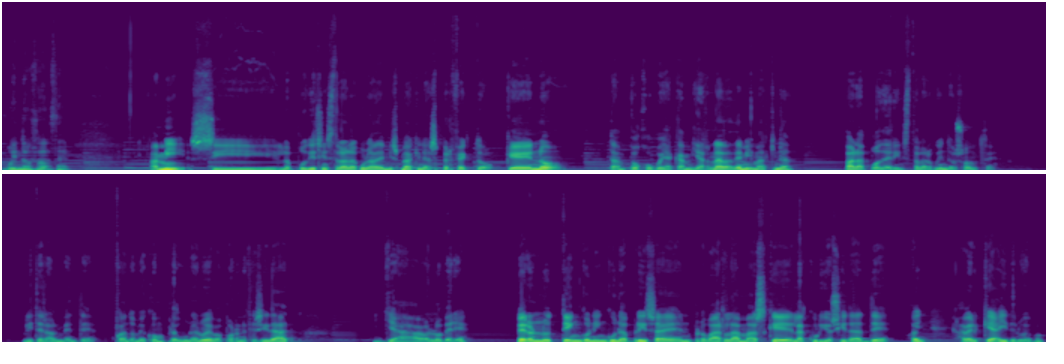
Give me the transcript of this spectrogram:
a Windows 11? A mí, si lo pudiese instalar en alguna de mis máquinas, perfecto. Que no, tampoco voy a cambiar nada de mi máquina para poder instalar Windows 11. Literalmente, cuando me compre una nueva por necesidad, ya lo veré. Pero no tengo ninguna prisa en probarla más que la curiosidad de, ay, a ver qué hay de nuevo.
